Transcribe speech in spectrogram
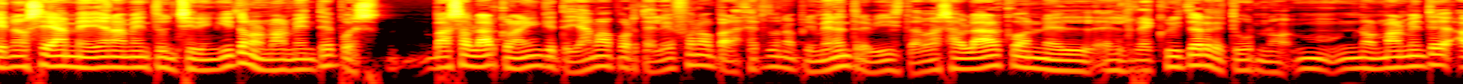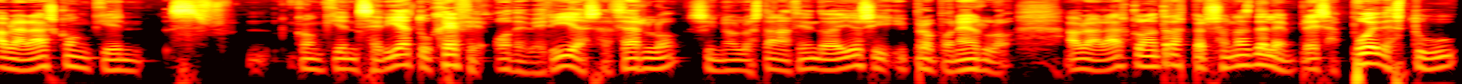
que no sea medianamente un chiringuito, normalmente pues vas a hablar con alguien que te llama por teléfono para hacerte una primera entrevista, vas a hablar con el, el recruiter de turno, normalmente hablarás con quien con quien sería tu jefe, o deberías hacerlo si no lo están haciendo ellos, y, proponerlo. Hablarás con otras personas de la empresa. Puedes tú,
